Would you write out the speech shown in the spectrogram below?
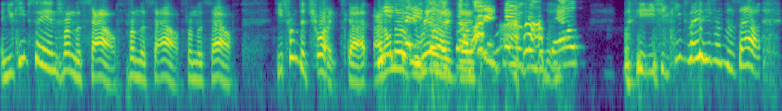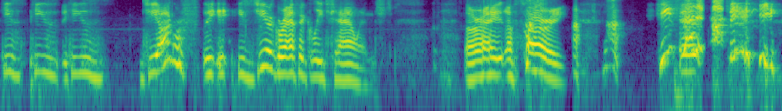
And you keep saying from the south from the south from the south. He's from detroit scott. I don't know if you realize this. I didn't say he was from the South. you keep saying he's from the south. He's he's he's geograph he's geographically challenged. All right? I'm sorry. He said it, not me.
